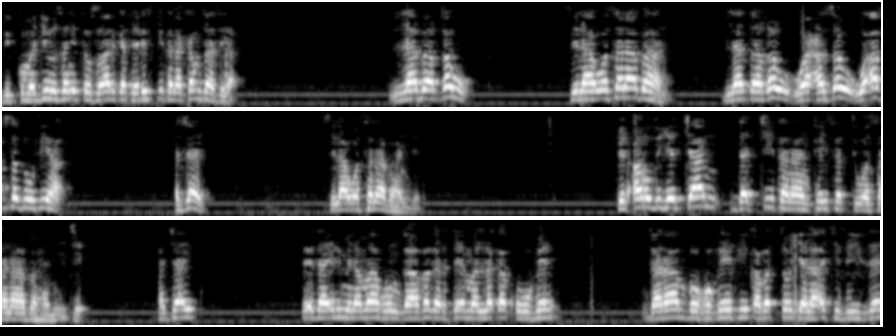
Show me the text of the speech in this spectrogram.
bikkuma jiru sanitti osoo argate riskii tan akkam ta'a sila labaqaw silaa wasanaa bahan laxaqaw wacasaw wa afsaduu fiiha ajaa'ib silaa wasanaa bahan jedhe fil ardi jechaan dachii tanaan keeysatti wasanaa bahanii jedhe ajaa'ib seedaa ilmi namaa kun gaafa gartee mallaqa quufee garaan bokokee fi qabattoo jala achisiise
